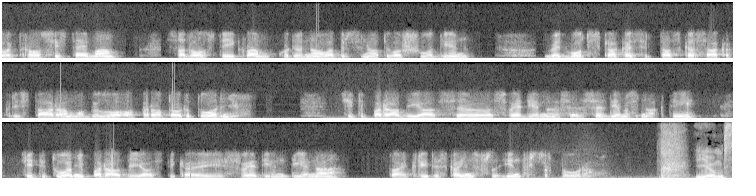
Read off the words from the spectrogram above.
elektrosistēmā, sadalījuma tīklām, kuri nav atrisināti vēl šodien bet būtiskākais ir tas, ka sāka krist ārā mobilo operatoru torņi. Citi parādījās uh, svētdienas, sestdienas naktī, citi torņi parādījās tikai svētdienas dienā. Tā ir kritiskā infrastruktūra. Jums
